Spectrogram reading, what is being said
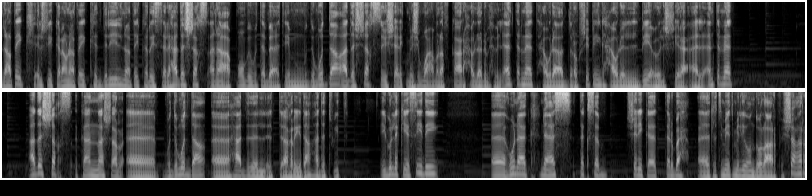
نعطيك الفكرة ونعطيك الدليل نعطيك الرسالة. هذا الشخص أنا أقوم بمتابعته منذ مدة. هذا الشخص يشارك مجموعة من الأفكار حول الربح من الإنترنت حول ال dropshipping حول البيع والشراء على الإنترنت. هذا الشخص كان نشر آه، منذ مدة هذه التغريدة هذا ال tweet. يقول لك يا سيدي آه، هناك ناس تكسب شركة تربح 300 آه، مليون دولار في الشهر.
